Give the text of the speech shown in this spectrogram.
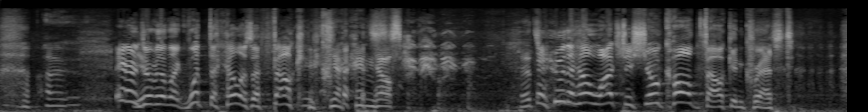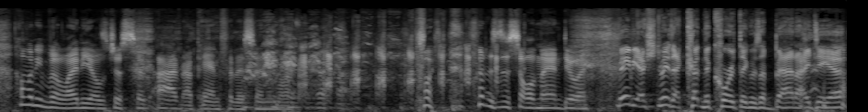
Uh, Aaron's over there like, what the hell is a Falcon Crest? Yeah, I know. That's And who the hell watched a show called Falcon Crest? how many millennials just said, ah, "I'm not paying for this anymore." what, what is this old man doing? Maybe I should. Maybe that cutting the cord thing was a bad idea.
